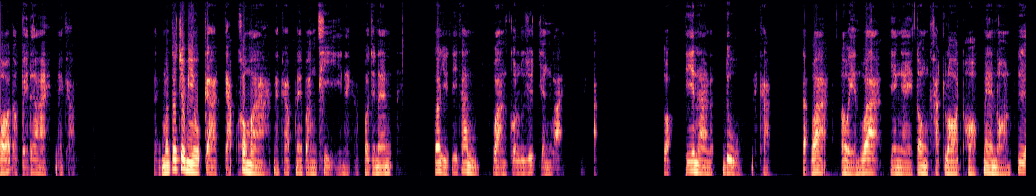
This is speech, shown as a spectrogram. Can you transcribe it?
ลอตออกไปได้นะครับ แต่มันก็จะมีโอกาสกลับเข้ามานะครับในบางทีนะครับ เพราะฉะนั้นก็อยู่ที่ท่านวางกลยุทธ์อย่างไรนะครับ ก็พิจารณาดูนะครับ แต่ว่าเราเห็นว่ายังไงต้องคัดลอตออกแน่นอนเพื่อ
